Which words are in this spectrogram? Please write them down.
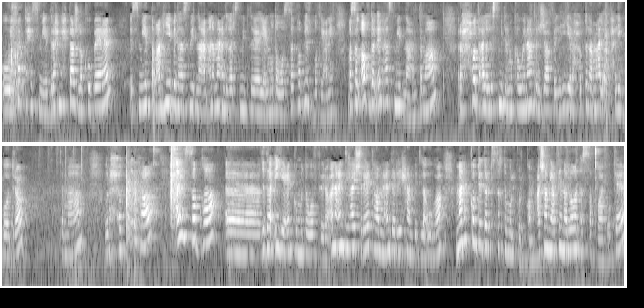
ويفتح سميد رح نحتاج لكوبين سميد طبعا هي بدها سميد ناعم أنا ما عندي غير سميد يعني متوسط فبيزبط يعني. بس الأفضل إلها سميد ناعم تمام؟ رح أحط على السميد المكونات الجافة اللي هي رح أحط لها معلقة حليب بودرة تمام؟ ورح أحط لها أي صبغة آه غذائية عندكم متوفرة. أنا عندي هاي شريتها من عند الريحان بتلاقوها. ما عندكم تقدروا تستخدموا الكركم عشان يعطينا لون الصفار أوكي؟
